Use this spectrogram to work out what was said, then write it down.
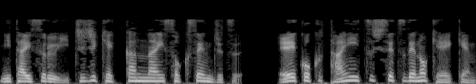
に対する一時血管内側栓術、英国単一施設での経験。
